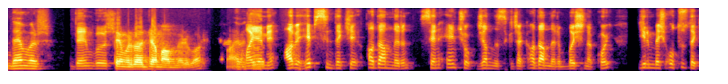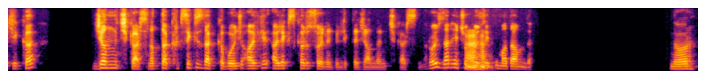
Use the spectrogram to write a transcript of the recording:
Denver. Denver, Denver'da Jamal Murray var. Evet, Miami. Abi hepsindeki adamların seni en çok canını sıkacak adamların başına koy. 25-30 dakika canını çıkarsın. Hatta 48 dakika boyunca Ale- Alex Caruso ile birlikte canlarını çıkarsınlar. O yüzden en çok özlediğim adamdı. Doğru.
